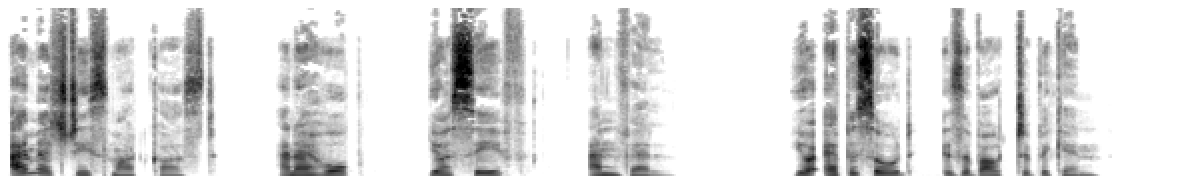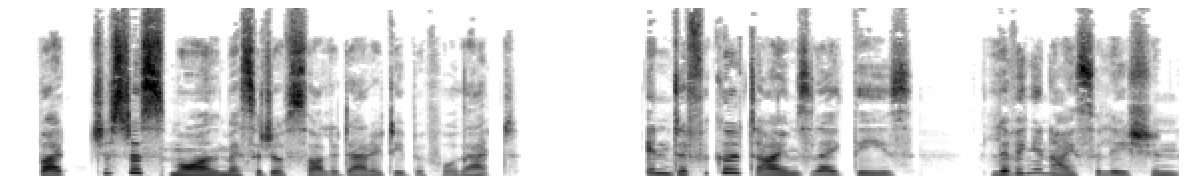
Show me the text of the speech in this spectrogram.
I'm HT Smartcast, and I hope you're safe and well. Your episode is about to begin. But just a small message of solidarity before that. In difficult times like these, living in isolation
